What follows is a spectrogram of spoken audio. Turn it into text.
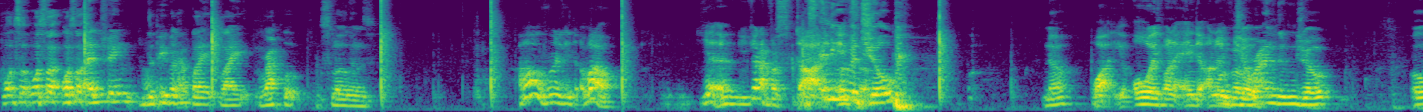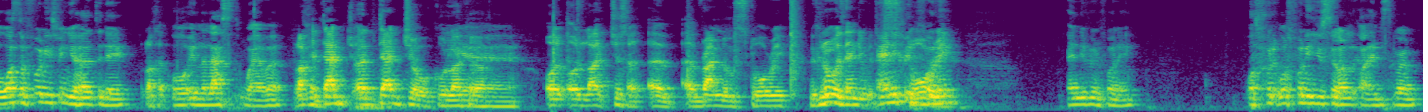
What's what's our, what's our end thing? Do people have like like wrap up slogans? Oh, really? Well, yeah, you gotta have a start. ending with a intro. joke. No. What you always want to end it on a With a joke, random joke. Or what's the funniest thing you heard today? like a Or in the last whatever. like a dad a dad joke or like a yeah. or, or like just a, a, a random story. We can always end it with a Anything story. funny? Anything funny? What's funny? What's funny you said on, on Instagram?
